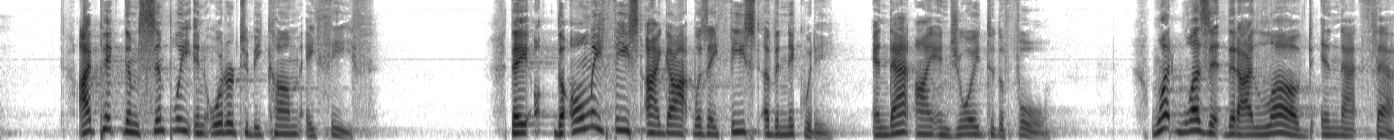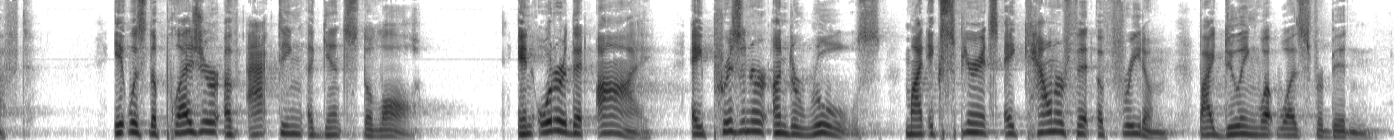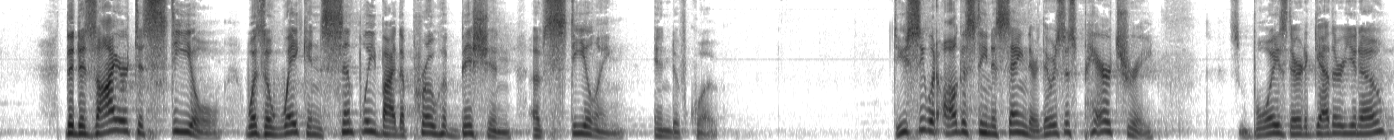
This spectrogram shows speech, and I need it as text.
I picked them simply in order to become a thief. They, the only feast I got was a feast of iniquity, and that I enjoyed to the full. What was it that I loved in that theft? It was the pleasure of acting against the law, in order that I, a prisoner under rules, might experience a counterfeit of freedom by doing what was forbidden. The desire to steal was awakened simply by the prohibition of stealing. End of quote. Do you see what Augustine is saying there? There was this pear tree, some boys there together, you know.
